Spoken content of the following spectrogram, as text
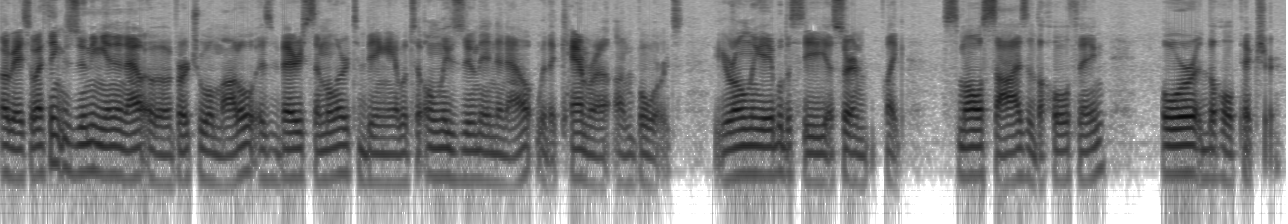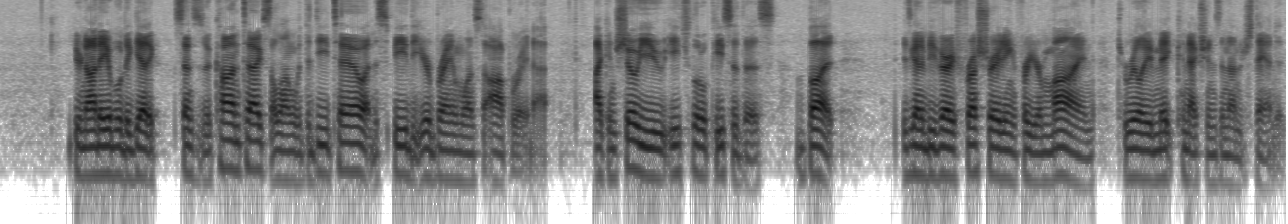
Okay, so I think zooming in and out of a virtual model is very similar to being able to only zoom in and out with a camera on boards. You're only able to see a certain like small size of the whole thing or the whole picture. You're not able to get a sense of context along with the detail at the speed that your brain wants to operate at. I can show you each little piece of this, but it's going to be very frustrating for your mind to really make connections and understand it.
